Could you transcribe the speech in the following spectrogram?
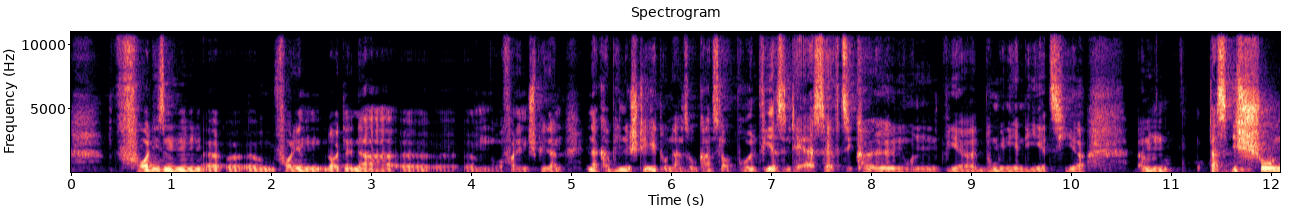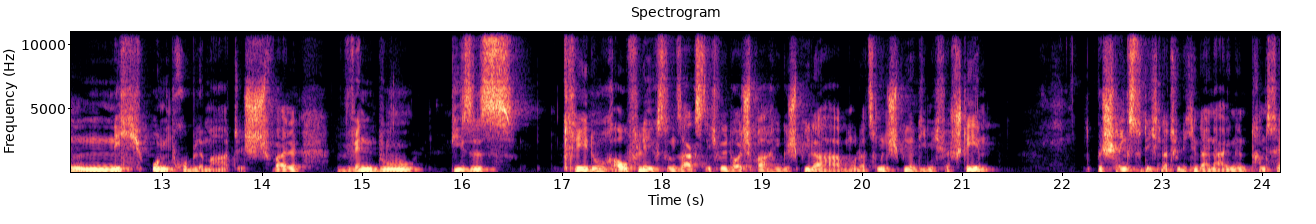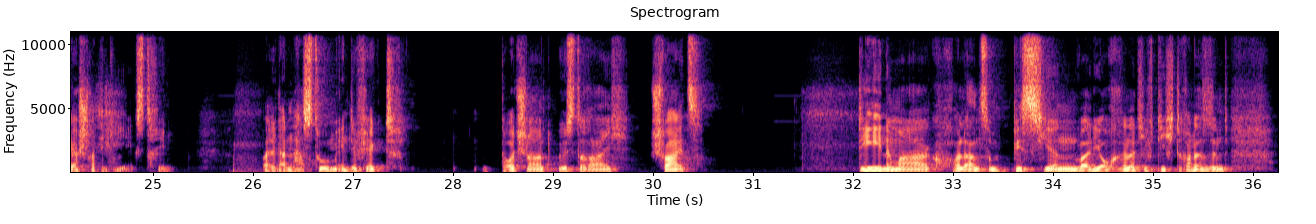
vor diesem, äh, äh, vor den Leuten in der, äh, äh, oder vor den Spielern in der Kabine steht und dann so ganz laut brüllt, wir sind der erste FC Köln und wir dominieren die jetzt hier. Ähm, das ist schon nicht unproblematisch, weil wenn du dieses Credo rauflegst und sagst, ich will deutschsprachige Spieler haben oder zumindest Spieler, die mich verstehen, beschränkst du dich natürlich in deiner eigenen Transferstrategie extrem. Weil dann hast du im Endeffekt Deutschland, Österreich, Schweiz, Dänemark, Holland so ein bisschen, weil die auch relativ dicht dran sind.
